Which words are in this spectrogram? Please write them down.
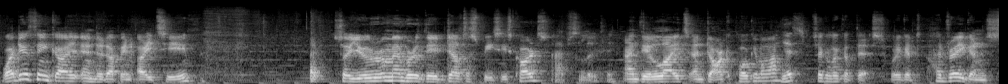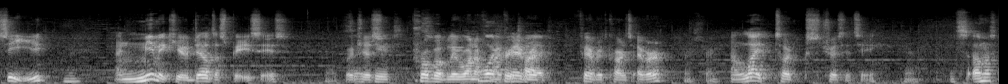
Why do you think I ended up in IT? So you remember the Delta Species cards? Absolutely. and the light and dark Pokemon. Yes. Take a look at this. We get Hydreigon C and Mimikyu Delta species, which so is cute. probably one of my favorite type. favorite cards ever. That's right. And light toxicity. It's almost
